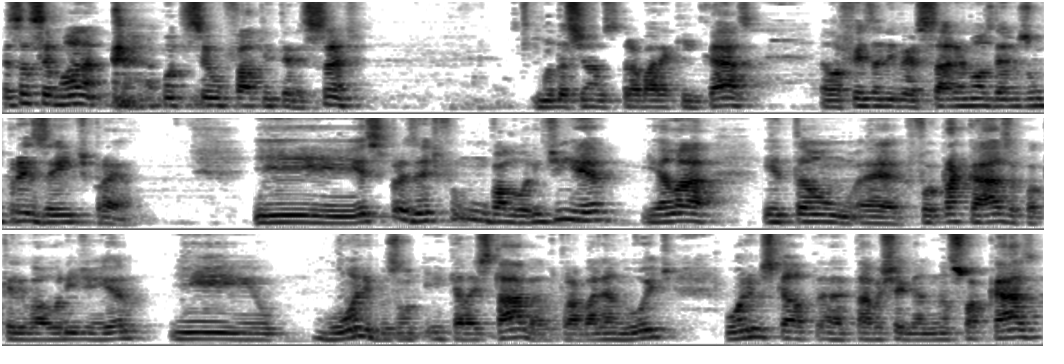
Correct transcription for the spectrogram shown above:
Essa semana aconteceu um fato interessante. Uma das senhoras que trabalha aqui em casa, ela fez aniversário e nós demos um presente para ela. E esse presente foi um valor em dinheiro e ela então é, foi para casa com aquele valor em dinheiro e o, o, ônibus em que ela estava, ela trabalha à noite, o ônibus que ela estava chegando na sua casa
